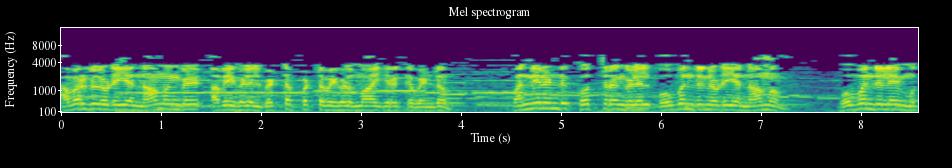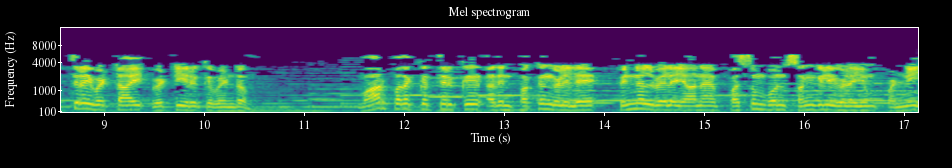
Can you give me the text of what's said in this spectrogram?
அவர்களுடைய நாமங்கள் அவைகளில் வெட்டப்பட்டவைகளுமாய் இருக்க வேண்டும். பன்னிரண்டு கோத்திரங்களில் ஒவ்வொன்றினுடைய நாமம் ஒவ்வொன்றிலே முத்திரை வெட்டாய் வெட்டியிருக்க வேண்டும். மார்பதக்கத்திற்கு அதன் பக்கங்களிலே பின்னல் வேலையான பசும்பொன் சங்கிலிகளையும் பண்ணி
